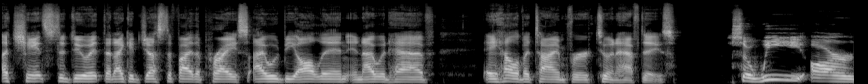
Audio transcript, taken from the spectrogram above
a chance to do it that I could justify the price, I would be all in, and I would have a hell of a time for two and a half days. So we are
